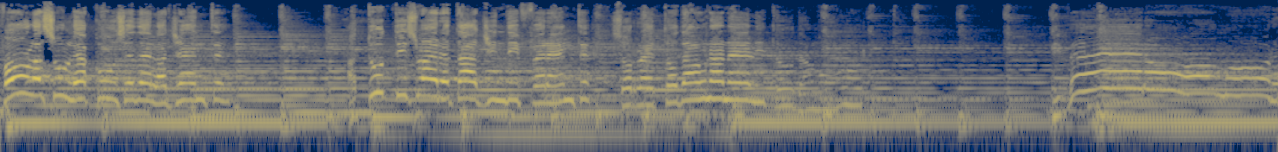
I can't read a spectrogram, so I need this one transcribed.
vola sulle accuse della gente a tutti i suoi retaggi indifferente sorretto da un anelito d'amore di vero amore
